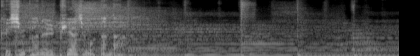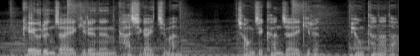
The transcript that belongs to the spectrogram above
그 심판을 피하지 못한다. 게으른 자의 길에는 가시가 있지만 정직한 자의 길은 평탄하다.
